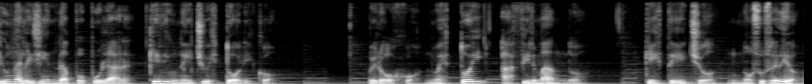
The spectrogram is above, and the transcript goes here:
de una leyenda popular que de un hecho histórico. Pero ojo, no estoy afirmando que este hecho no sucedió.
